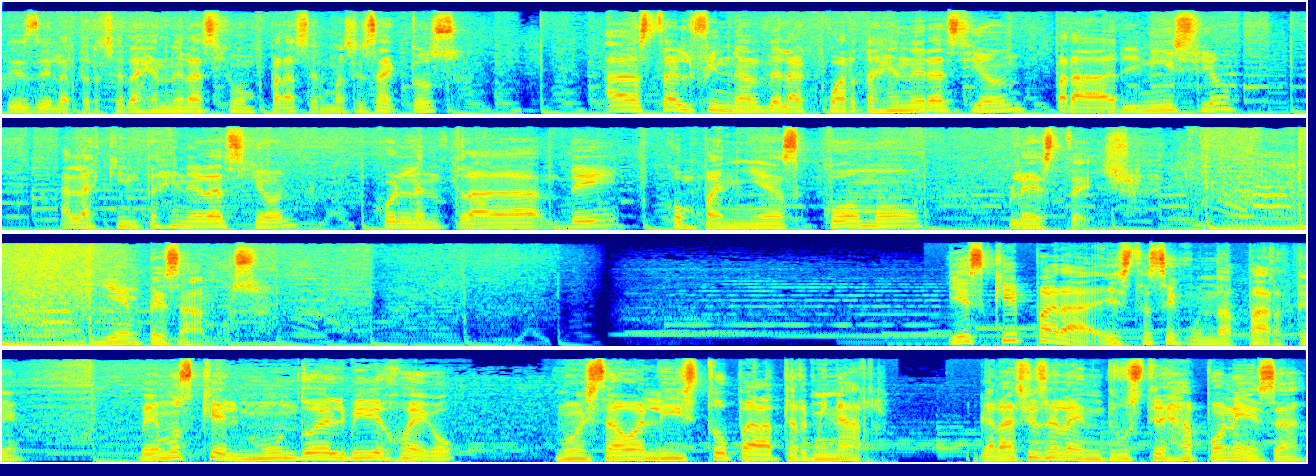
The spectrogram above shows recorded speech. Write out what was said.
desde la tercera generación para ser más exactos, hasta el final de la cuarta generación para dar inicio a la quinta generación con la entrada de compañías como PlayStation. Y empezamos. Y es que para esta segunda parte, vemos que el mundo del videojuego no estaba listo para terminar. Gracias a la industria japonesa,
